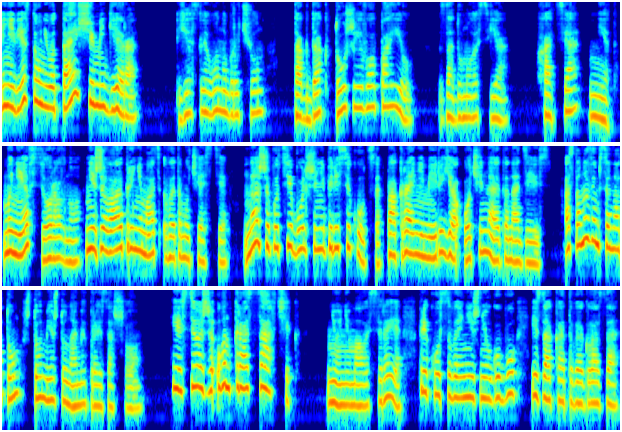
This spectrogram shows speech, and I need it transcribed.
и невеста у него та еще Мегера!» «Если он обручен, тогда кто же его опоил?» задумалась я. Хотя нет, мне все равно, не желаю принимать в этом участие. Наши пути больше не пересекутся, по крайней мере, я очень на это надеюсь. Остановимся на том, что между нами произошло. «И все же он красавчик!» Не унималась Рея, прикусывая нижнюю губу и закатывая глаза.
